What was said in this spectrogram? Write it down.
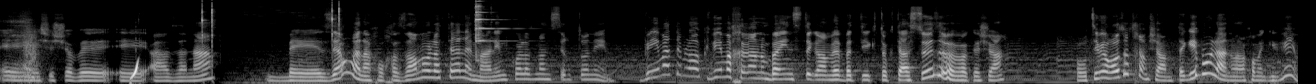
אה, ששווה האזנה. וזהו, אנחנו חזרנו לתלם, מעלים כל הזמן סרטונים. ואם אתם לא עוקבים אחרינו באינסטגרם ובטיקטוק, תעשו את זה בבקשה. רוצים לראות אתכם שם, תגיבו לנו, אנחנו מגיבים.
